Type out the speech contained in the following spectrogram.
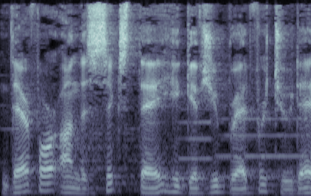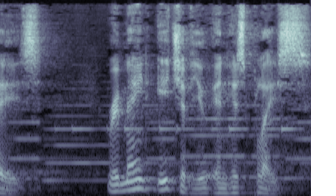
Therefore, on the sixth day he gives you bread for two days. Remain each of you in his place.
